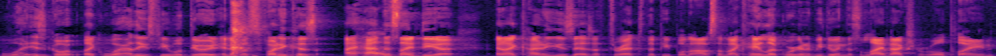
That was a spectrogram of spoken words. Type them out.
what is going like what are these people doing? And it was funny because I had this idea and I kind of used it as a threat to the people in the office. I'm like, hey, look, we're gonna be doing this live action role playing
